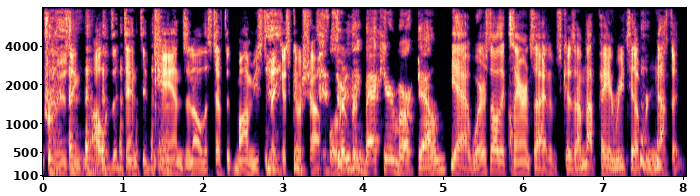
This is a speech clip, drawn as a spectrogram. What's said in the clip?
perusing all of the dented cans and all the stuff that mom used to make us go shop for. Is there Remember? anything back here marked down? Yeah, where's all the clearance items? Because I'm not paying retail for nothing.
